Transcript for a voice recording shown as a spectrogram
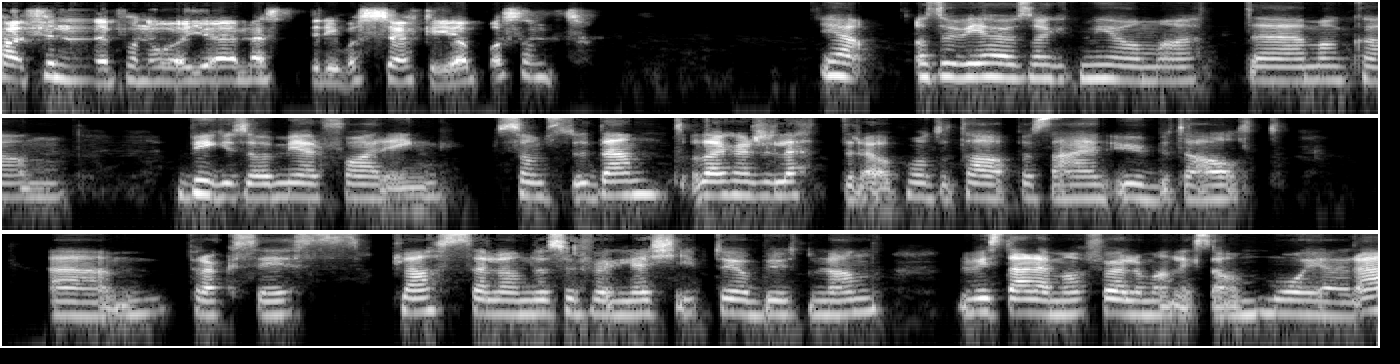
har funnet på noe å gjøre mens du driver og søker jobb og sånt. Ja, altså vi har jo snakket mye om at uh, man kan bygge seg opp mye erfaring som student. Og det er kanskje lettere å på en måte ta på seg en ubetalt um, praksisplass, selv om det selvfølgelig er kjipt å jobbe utenland. Men hvis det er det man føler man liksom må gjøre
